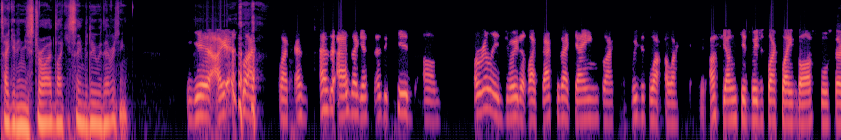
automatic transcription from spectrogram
take it in your stride like you seem to do with everything? Yeah, I guess like like as as as I guess as a kid, um, I really enjoyed it. Like back to that games, like we just like like us young kids, we just like playing basketball. So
